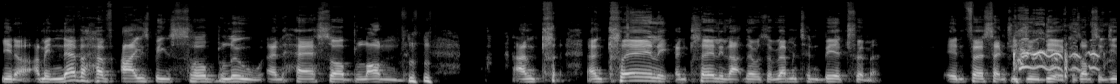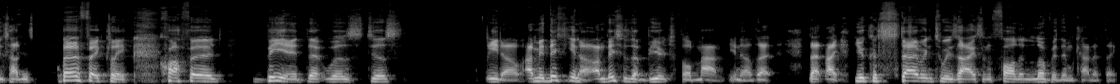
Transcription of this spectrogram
you know, I mean, never have eyes been so blue and hair so blonde. and and clearly and clearly that there was a Remington beard trimmer in first century Judea because obviously Jesus had this perfectly coiffured beard that was just you know i mean this you know and this is a beautiful man you know that that like you could stare into his eyes and fall in love with him kind of thing.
